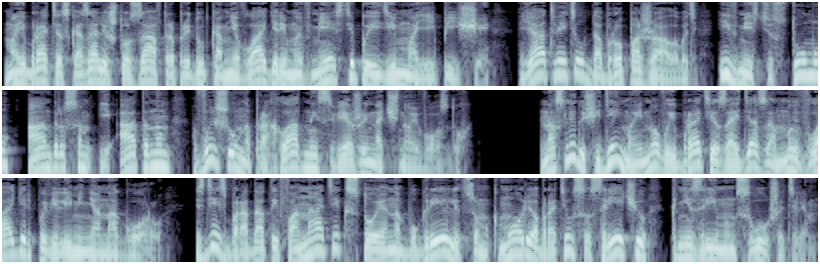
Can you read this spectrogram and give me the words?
Мои братья сказали, что завтра придут ко мне в лагерь, и мы вместе поедим моей пищи. Я ответил «добро пожаловать» и вместе с Туму, Андерсом и Атоном вышел на прохладный свежий ночной воздух. На следующий день мои новые братья, зайдя за мной в лагерь, повели меня на гору. Здесь бородатый фанатик, стоя на бугре лицом к морю, обратился с речью к незримым слушателям.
